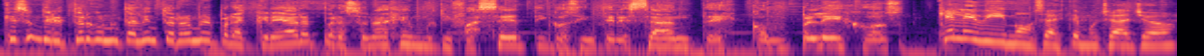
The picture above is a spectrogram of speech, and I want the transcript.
que es un director con un talento enorme para crear personajes multifacéticos, interesantes, complejos, ¿Qué le vimos a este muchacho?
